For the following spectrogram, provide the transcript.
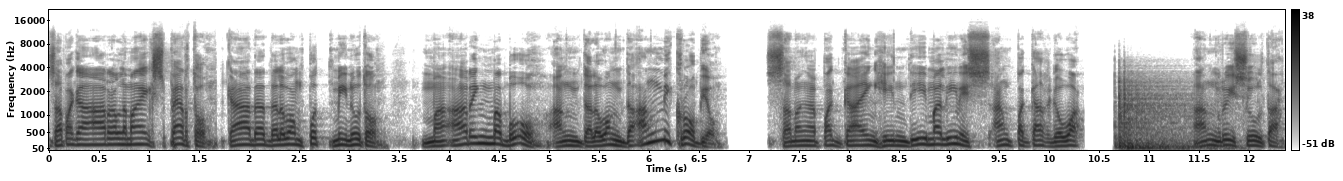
Sa pag-aaral ng mga eksperto, kada 20 minuto, maaring mabuo ang dalawang daang mikrobyo sa mga pagkaing hindi malinis ang pagkakagawa. Ang resulta,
